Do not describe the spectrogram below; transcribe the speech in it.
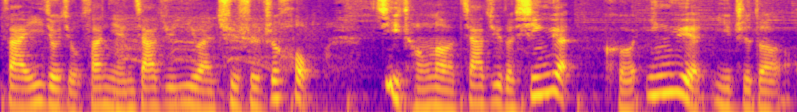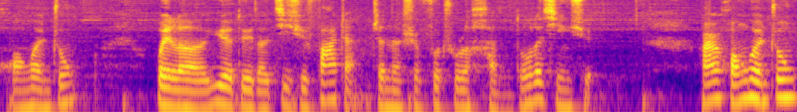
在一九九三年家驹意外去世之后，继承了家驹的心愿和音乐意志的黄贯中，为了乐队的继续发展，真的是付出了很多的心血。而黄贯中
